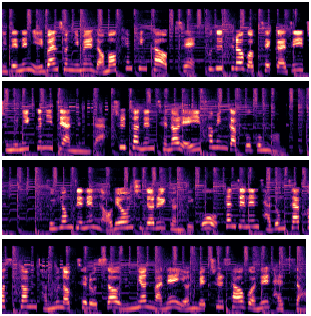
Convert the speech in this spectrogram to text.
이제는 일반 손님을 넘어 캠핑카 업체, 푸드트럭 업체까지 주문이 끊이지 않는다. 출처는 채널 A 서민갑부 공홈. 두 형제는 어려운 시절을 견디고 현재는 자동차 커스텀 전문 업체로서 6년 만에 연 매출 4억 원을 달성.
